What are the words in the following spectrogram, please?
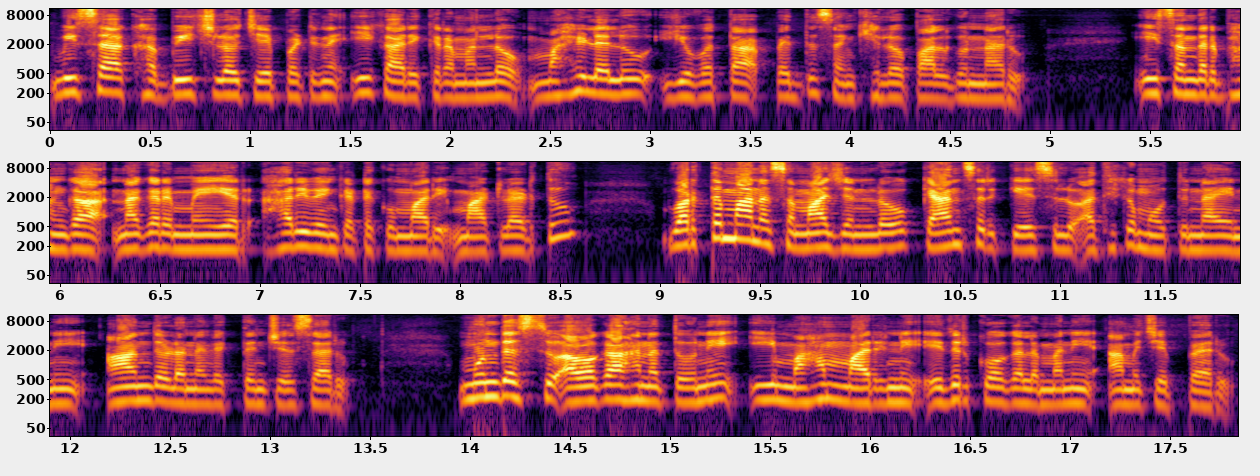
విశాఖ బీచ్లో చేపట్టిన ఈ కార్యక్రమంలో మహిళలు యువత పెద్ద సంఖ్యలో పాల్గొన్నారు. ఈ సందర్భంగా నగర మేయర్ హరివెంకటకుమారి మాట్లాడుతూ వర్తమాన సమాజంలో క్యాన్సర్ కేసులు అధికమవుతున్నాయని ఆందోళన వ్యక్తం చేశారు. ముందస్తు అవగాహనతోనే ఈ మహమ్మారిని ఎదుర్కోగలమని ఆమె చెప్పారు.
